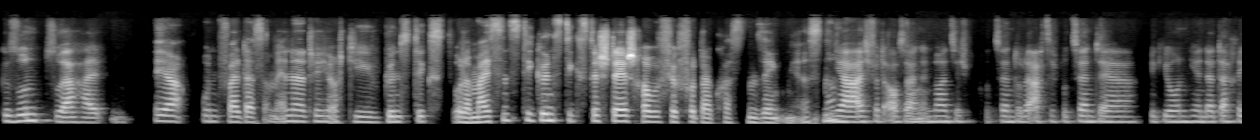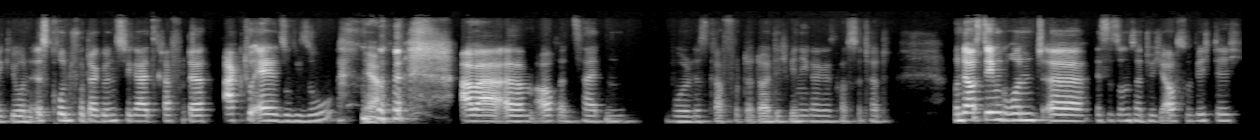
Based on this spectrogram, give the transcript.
gesund zu erhalten. Ja, und weil das am Ende natürlich auch die günstigste oder meistens die günstigste Stellschraube für Futterkosten senken ist. Ne? Ja, ich würde auch sagen, in 90 Prozent oder 80 Prozent der Regionen hier in der Dachregion ist Grundfutter günstiger als Kraftfutter. Aktuell sowieso. Ja. Aber ähm, auch in Zeiten, wo das Kraftfutter deutlich weniger gekostet hat. Und aus dem Grund äh, ist es uns natürlich auch so wichtig.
